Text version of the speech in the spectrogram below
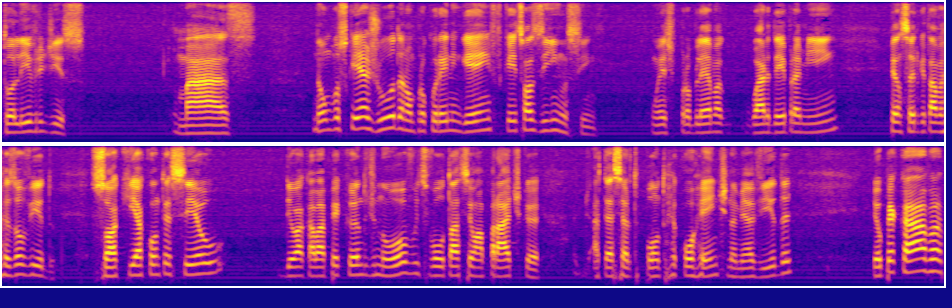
tô livre disso. Mas não busquei ajuda, não procurei ninguém, fiquei sozinho assim, com este problema, guardei para mim, pensando que estava resolvido. Só que aconteceu de eu acabar pecando de novo, isso voltar a ser uma prática até certo ponto recorrente na minha vida. Eu pecava,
